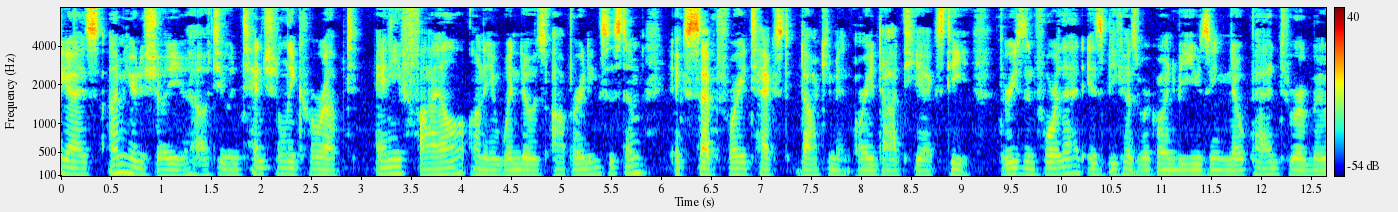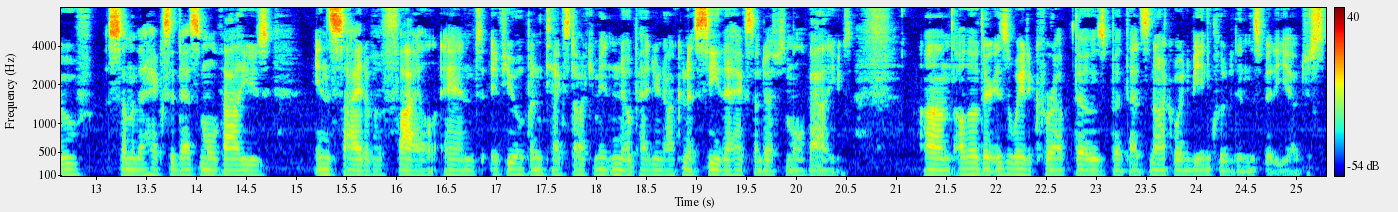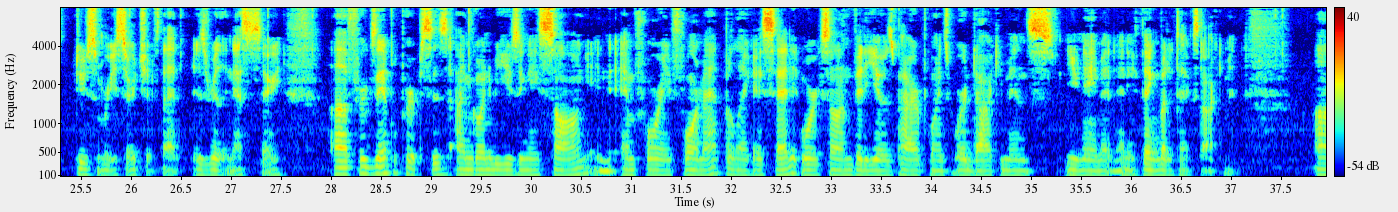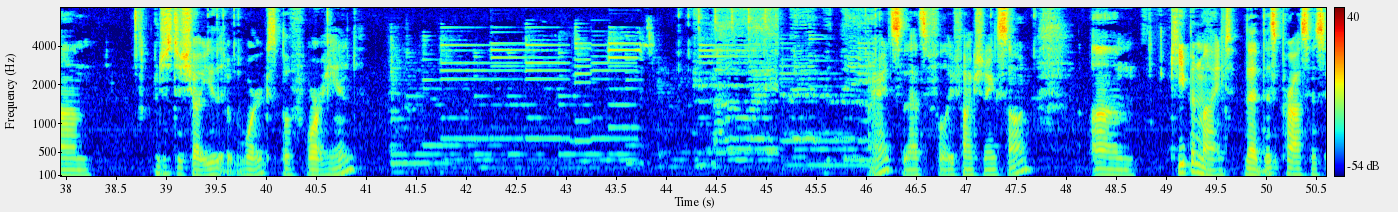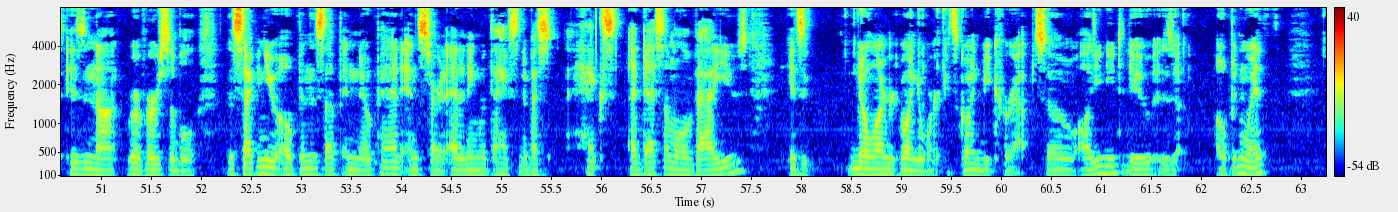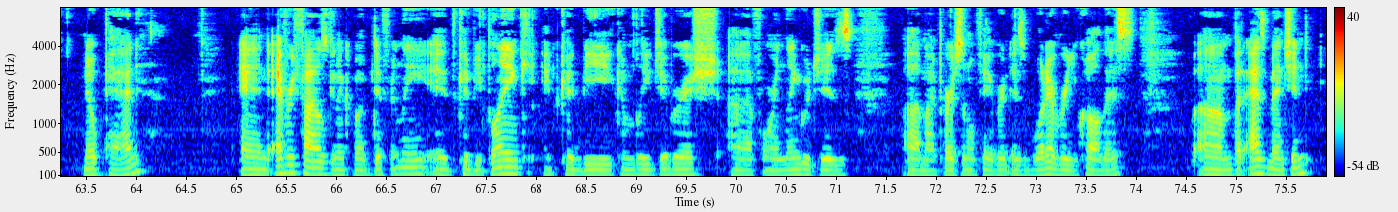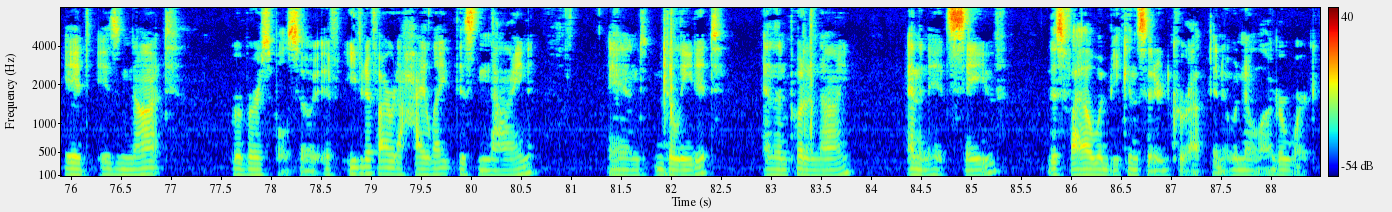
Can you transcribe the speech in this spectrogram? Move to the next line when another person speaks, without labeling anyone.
guys, I'm here to show you how to intentionally corrupt any file on a Windows operating system except for a text document or a .txt. The reason for that is because we're going to be using Notepad to remove some of the hexadecimal values inside of a file and if you open a text document in Notepad you're not going to see the hexadecimal values. Um, although there is a way to corrupt those, but that's not going to be included in this video. Just do some research if that is really necessary. Uh, for example purposes, I'm going to be using a song in M4A format, but like I said, it works on videos, PowerPoints, Word documents, you name it, anything but a text document. Um, just to show you that it works beforehand. Alright, so that's a fully functioning song. Um, keep in mind that this process is not reversible. The second you open this up in Notepad and start editing with the hexadecimal values, it's no longer going to work. It's going to be corrupt. So all you need to do is open with Notepad, and every file is going to come up differently. It could be blank, it could be complete gibberish, uh, foreign languages. Uh, my personal favorite is whatever you call this. Um, but as mentioned, it is not reversible. So if even if I were to highlight this 9 and delete it, and then put a 9, and then hit save, this file would be considered corrupt and it would no longer work.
